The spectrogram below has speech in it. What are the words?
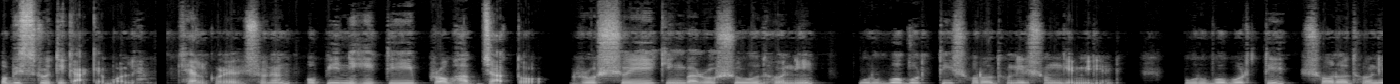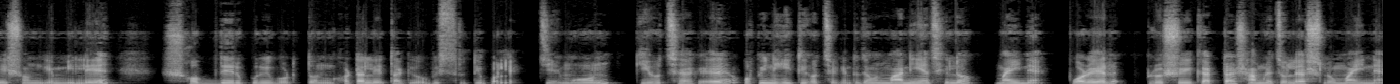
অবিশ্রুতি কাকে বলে? খেয়াল করে শুনেন। অপিনিহিতি প্রভাবজাত। রস্যই কিংবা রসু ধ্বনি পূর্ববর্তী স্বরধ্বনির সঙ্গে মিলে। পূর্ববর্তী স্বরধ্বনির সঙ্গে মিলে শব্দের পরিবর্তন ঘটালে তাকে অবিশ্রুতি বলে। যেমন, কি হচ্ছে অপিনিহিতি হচ্ছে কিন্তু। যেমন, মানিয়া ছিল মাইনে। পরের রসইকারটা সামনে চলে আসলো, মাইনে।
